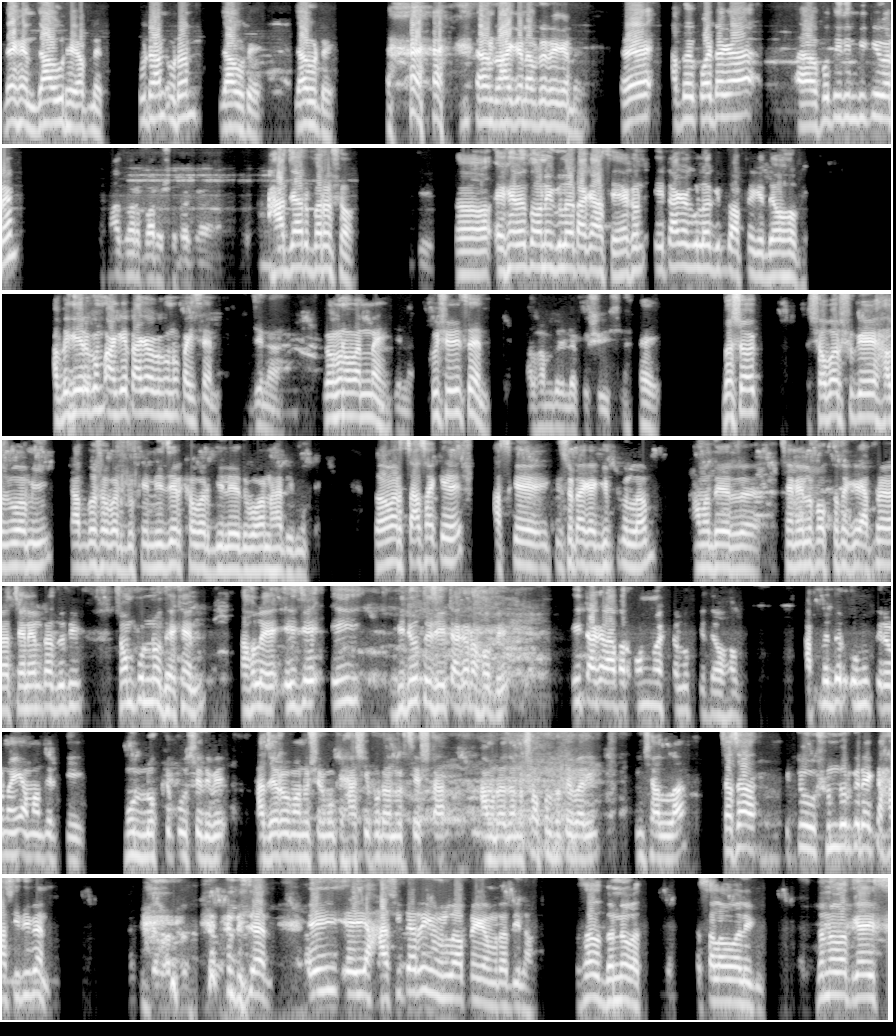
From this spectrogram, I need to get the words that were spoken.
দেখেন যা উঠে আপনার। উঠান উঠান যা উঠে যা উঠে। এখন রাখেন আপনার এখানে। আপনার কয় টাকা প্রতিদিন বিক্রি করেন? হাজার বারোশো টাকা। হাজার বারোশো। তো এখানে তো অনেকগুলো টাকা আছে। এখন এই টাকাগুলো কিন্তু আপনাকে দেওয়া হবে। আপনি কি এরকম আগে টাকা কখনো পাইছেন? জি না। কখনো পান নাই? খুশি হয়েছেন? আলহামদুলিল্লাহ খুশি হয়েছি। দর্শক সবার সুখে হাসবো আমি, কাঁদবো সবার দুঃখে, নিজের খাবার বিলে দেবো অনহারি মুখে। তো আমার চাচাকে আজকে কিছু টাকা গিফট করলাম আমাদের চ্যানেলের পক্ষ থেকে। আপনারা চ্যানেলটা যদি সম্পূর্ণ দেখেন, তাহলে এই যে, এই ভিডিওতে যে টাকাটা হবে, এই টাকাটা আবার অন্য একটা লোককে দেওয়া হবে। আপনাদের অনুপ্রেরণাই আমাদেরকে মূল লক্ষ্যে পৌঁছে দেবে। হাজারো মানুষের মুখে হাসি ফোটানোর চেষ্টা, আমরা যেন সফল হতে পারি ইনশাল্লাহ চাচা, একটু সুন্দর করে একটা হাসি দিবেন? দিছেন? এই এই হাসিটারই মূল্য আপনাকে আমরা দিলাম। স্যার ধন্যবাদ। আসসালামু আলাইকুম। ধন্যবাদ গাইস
